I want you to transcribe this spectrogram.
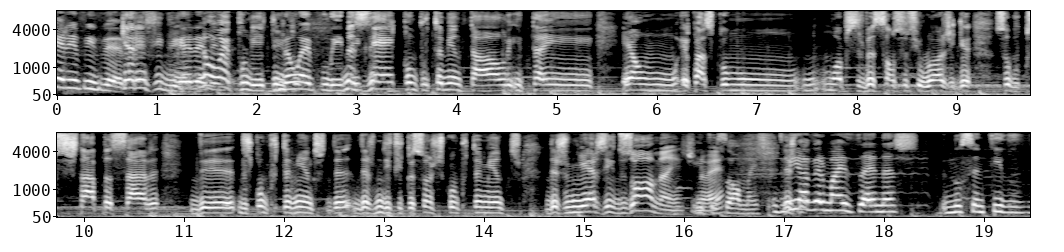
Querem viver. Querem viver. Querem não é viver. político. Não é político. Mas é comportamental e tem. É, um, é quase como um- uma observação sociológica sobre o que se está a passar de- dos comportamentos, de- das modificações dos comportamentos das mulheres e dos homens. E não é? dos homens. Das- Devia haver mais Anas, no sentido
